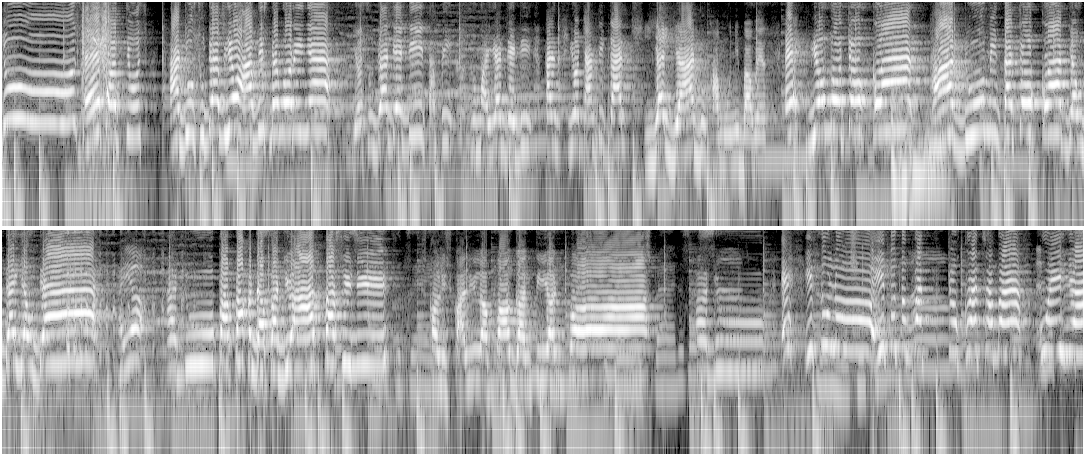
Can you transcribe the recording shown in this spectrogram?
cus. Eh kok cus? Aduh, sudah Mio, habis memorinya. Ya sudah Dedi, tapi lumayan Dedi, kan Mio cantik kan? Iya ya, aduh kamu ini bawel. Eh, Mio mau coklat. Aduh, minta coklat. Ya udah, ya udah. Ayo. Aduh, papa kenapa di atas ini? Sekali-sekali lah, Pak. Gantian, Pak. Aduh. Eh, itu loh. Itu tempat coklat sama kuenya.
